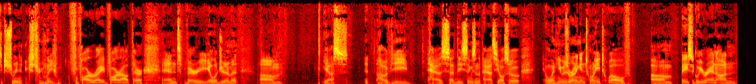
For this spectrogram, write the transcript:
extremely, extremely far right, far out there, and very illegitimate. Um, yes, it, Hovde has said these things in the past. He also, when he was running in 2012, um, basically ran on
